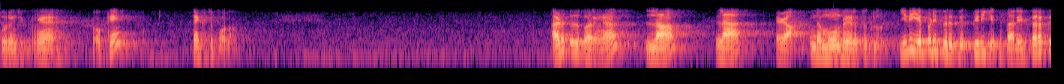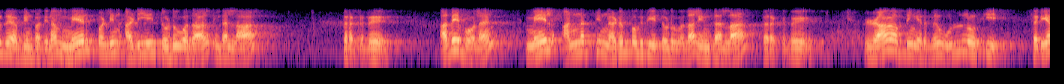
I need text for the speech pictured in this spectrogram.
புரிஞ்சுக்குங்க. ஓகே நெக்ஸ்ட் போகலாம் அடுத்தது பாருங்க லா லா ழா. இந்த மூன்று எழுத்துக்களும். இது எப்படி பிறகு பிரிக்க சாரி பிறக்குது அப்படின்னு பார்த்தீங்கன்னா மேற்பல்லின் அடியை தொடுவதால் இந்த லா பிறக்குது. அதே போல மேல் அன்னத்தின் நடுப்பகுதியை தொடுவதால் இந்த லா பிறக்குது. ழா அப்படிங்கிறது உள்நோக்கி சரியா?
